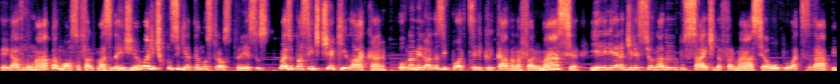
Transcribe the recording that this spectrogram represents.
Pegava um mapa, mostra a farmácia da região, a gente conseguia até mostrar os preços, mas o paciente tinha que ir lá, cara. Ou na melhor das hipóteses, ele clicava na farmácia e ele era direcionado para o site da farmácia ou para o WhatsApp.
